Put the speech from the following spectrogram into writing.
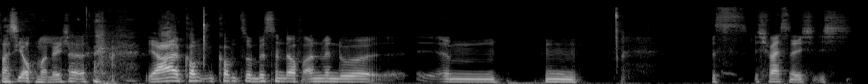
weiß ich auch mal nicht. Äh, ja, kommt, kommt so ein bisschen darauf an, wenn du, ähm, hm, es, ich weiß nicht, ich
